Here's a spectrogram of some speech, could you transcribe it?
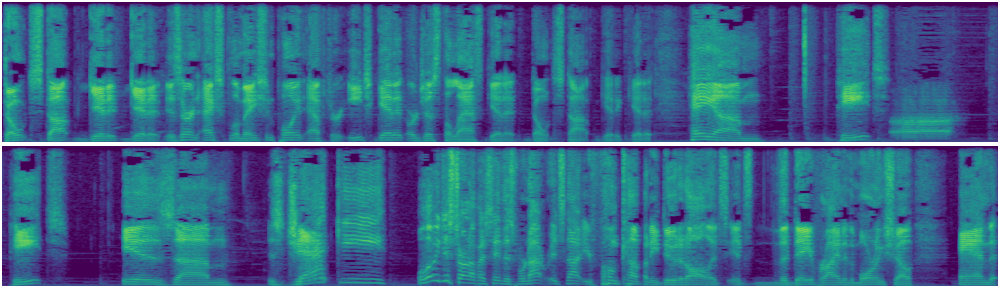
Don't stop, get it, get it. Is there an exclamation point after each get it or just the last get it? Don't stop, get it, get it. Hey, um, Pete, Uh, Pete, is, um, is Jackie, well, let me just start off by saying this. We're not, it's not your phone company, dude, at all. It's, it's the Dave Ryan in the morning show. And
